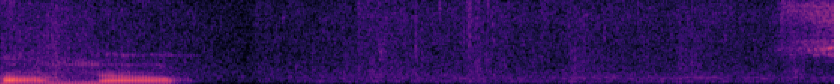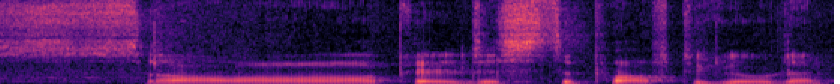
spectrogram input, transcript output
Oh no. So, okay, this is the path to go then.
